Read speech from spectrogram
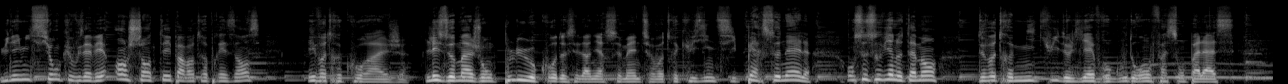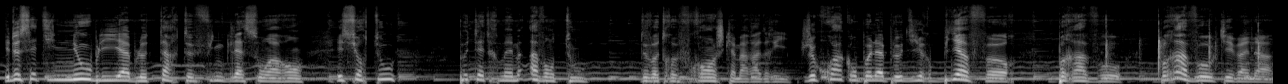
une émission que vous avez enchantée par votre présence et votre courage. Les hommages ont plu au cours de ces dernières semaines sur votre cuisine si personnelle. On se souvient notamment de votre mi-cuit de lièvre au goudron façon palace et de cette inoubliable tarte fine glaçon hareng et surtout, peut-être même avant tout, de votre franche camaraderie. Je crois qu'on peut l'applaudir bien fort. Bravo, bravo Kevana.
